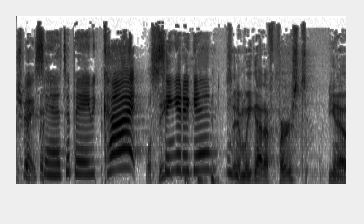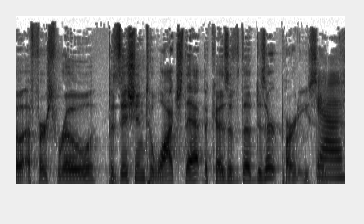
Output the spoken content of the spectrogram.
She'd be like, "Santa baby, cut, Well, see? sing it again." and we got a first, you know, a first row position to watch that because of the dessert party. So Yeah,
